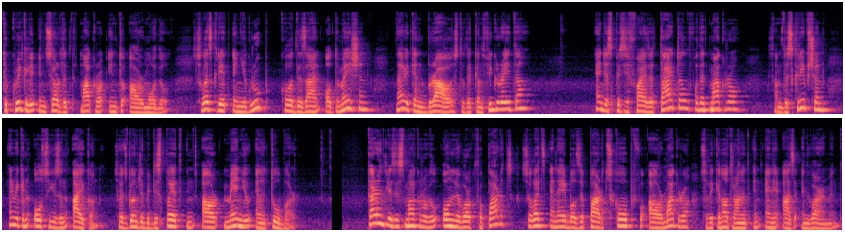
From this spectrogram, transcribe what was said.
to quickly insert that macro into our model. So let's create a new group, call it design automation. Now we can browse to the configurator and just specify the title for that macro, some description, and we can also use an icon. So it's going to be displayed in our menu and a toolbar. Currently this macro will only work for parts, so let's enable the part scope for our macro so we cannot run it in any other environment.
